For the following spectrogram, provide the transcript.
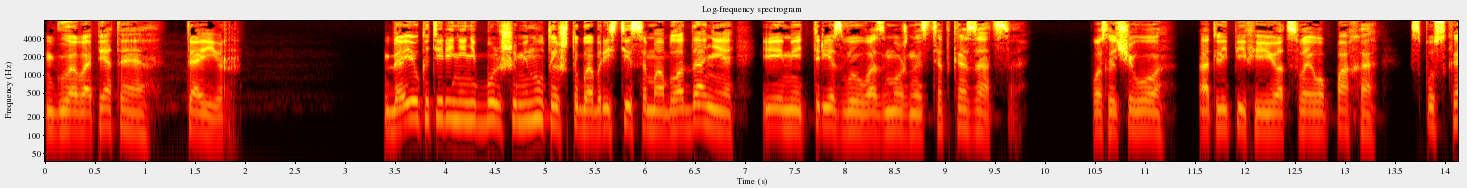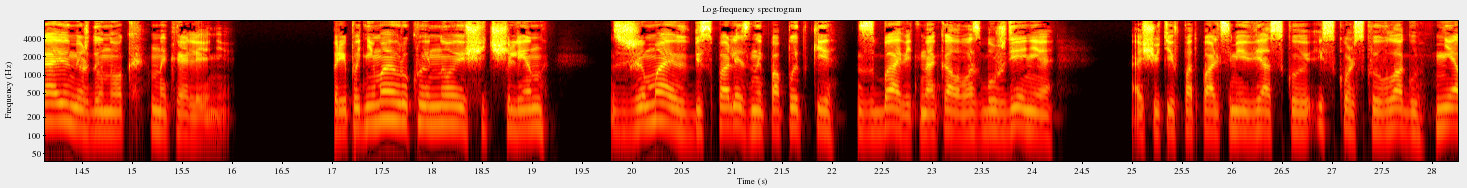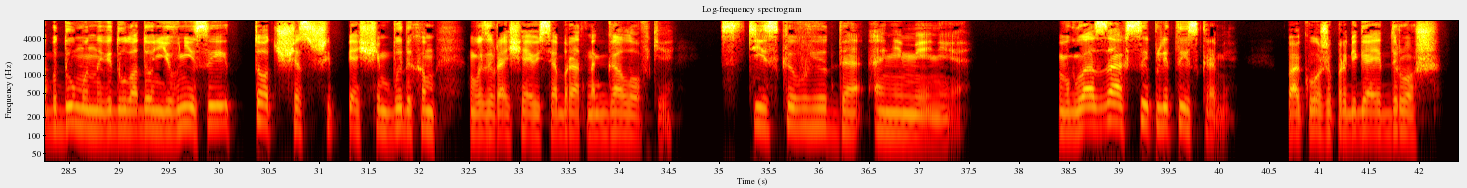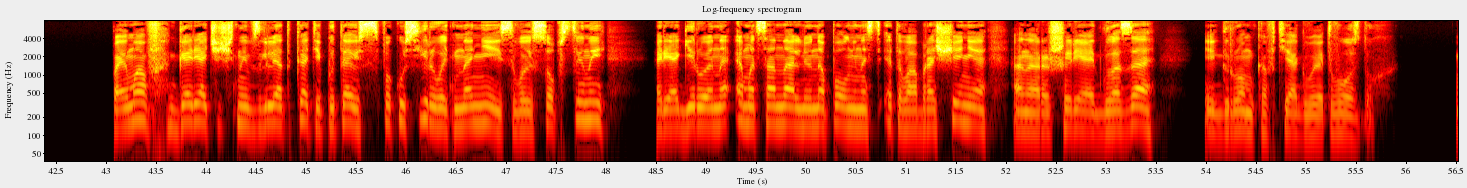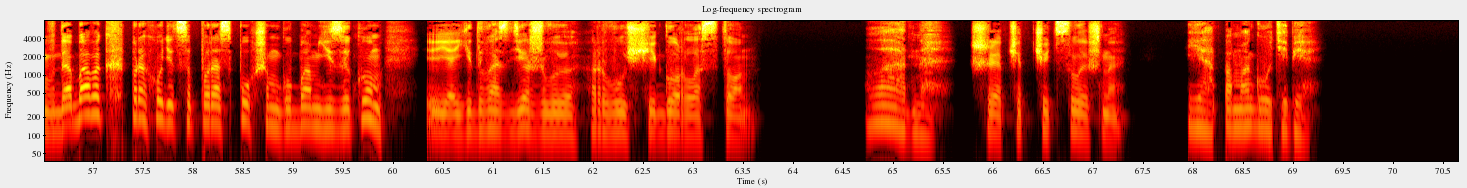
Глава пятая. Таир. Даю Катерине не больше минуты, чтобы обрести самообладание и иметь трезвую возможность отказаться. После чего, отлепив ее от своего паха, спускаю между ног на колени. Приподнимаю рукой ноющий член, сжимаю в бесполезной попытке сбавить накал возбуждения – Ощутив под пальцами вязкую и скользкую влагу, необдуманно веду ладонью вниз и тотчас шипящим выдохом возвращаюсь обратно к головке. Стискиваю до онемения. В глазах сыплет искрами. По коже пробегает дрожь. Поймав горячечный взгляд Кати, пытаюсь сфокусировать на ней свой собственный, реагируя на эмоциональную наполненность этого обращения, она расширяет глаза — и громко втягивает воздух. Вдобавок проходится по распухшим губам языком, и я едва сдерживаю рвущий горло стон. «Ладно», — шепчет чуть слышно, — «я помогу тебе».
